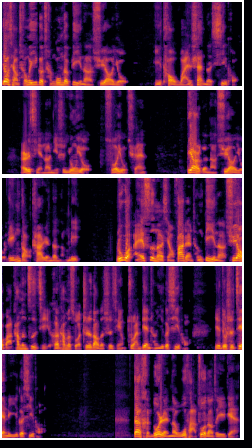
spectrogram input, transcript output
要想成为一个成功的 B 呢，需要有一套完善的系统，而且呢，你是拥有所有权。第二个呢，需要有领导他人的能力。如果 S 呢想发展成 B 呢，需要把他们自己和他们所知道的事情转变成一个系统，也就是建立一个系统。但很多人呢无法做到这一点，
